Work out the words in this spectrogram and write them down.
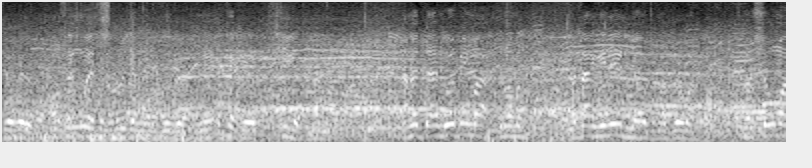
ပြောခဲ့တယ်ပေါ့အောင်ဆန်းခွဲကျွန်တော်တို့ရန်ကုန်ပြည်အတွက်လည်းအခက်အခဲရှိတယ်အမှန်ပါဒါပေမဲ့တိုင်ပွဲပြီးမှကျွန်တော်မတိုင်ခင်တဲ့ဒီအောင်ကျွန်တော်ပြောပါတယ်ကျွန်တော်ရှုံးမှ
